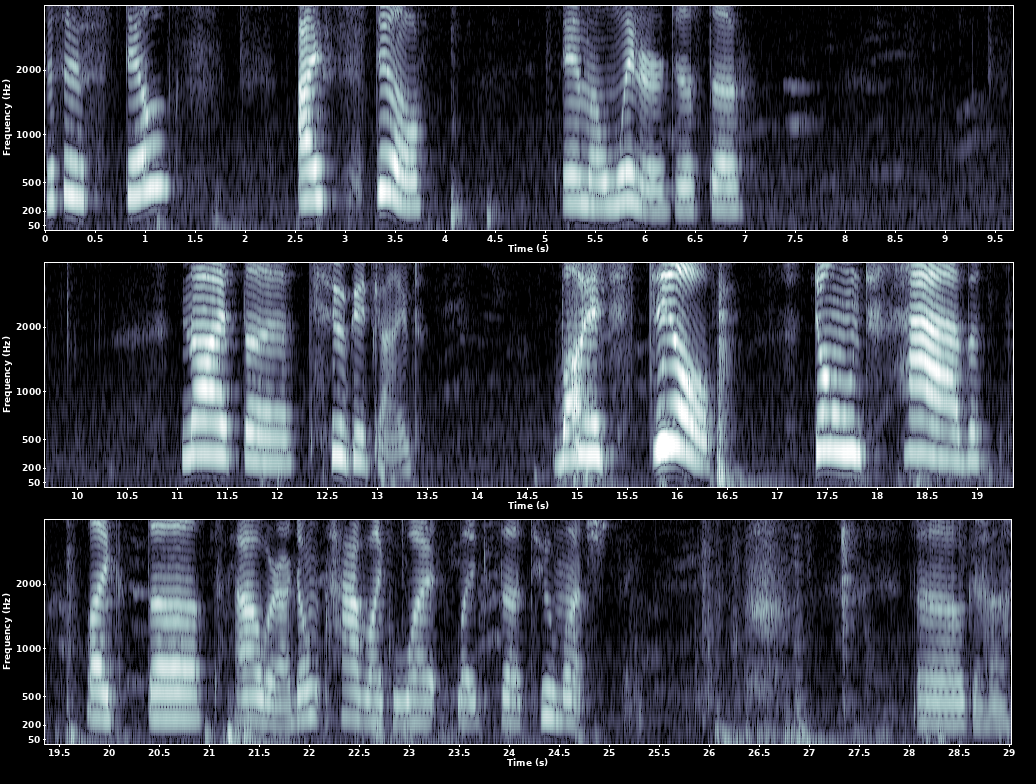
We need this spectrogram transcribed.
This is still, I still am a winner, just uh, not the too good kind. But I still don't have like the power. I don't have like what, like the too much thing. Oh god.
